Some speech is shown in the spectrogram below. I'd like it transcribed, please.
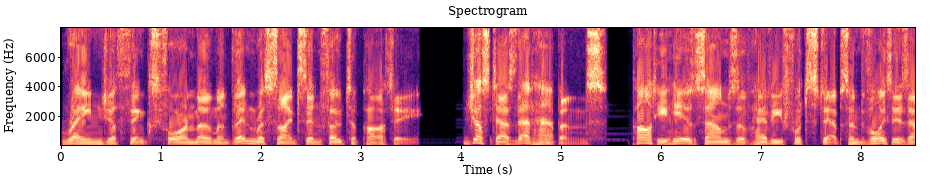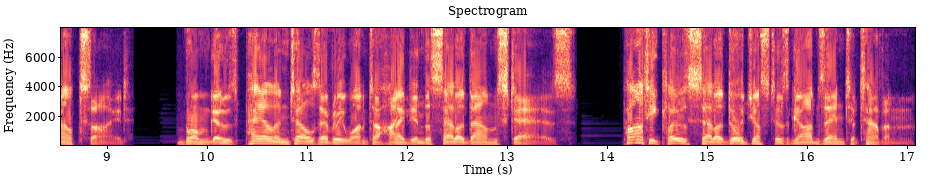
Ranger thinks for a moment then recites info to party. Just as that happens, party hears sounds of heavy footsteps and voices outside. Brom goes pale and tells everyone to hide in the cellar downstairs. Party close cellar door just as guards enter tavern.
